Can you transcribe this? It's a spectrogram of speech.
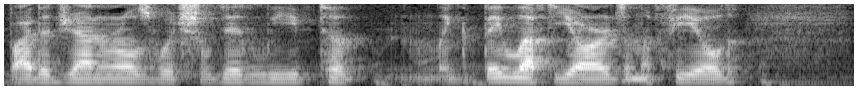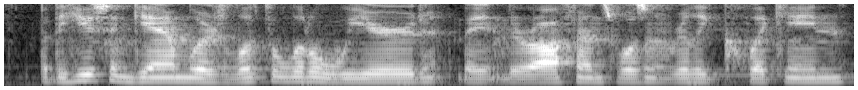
by the Generals, which did leave to like they left yards on the field. But the Houston Gamblers looked a little weird. They, their offense wasn't really clicking.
